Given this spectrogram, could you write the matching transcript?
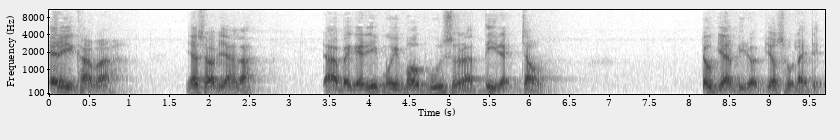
အဲ့ဒီခါမှာမြတ်စွာဘုရားက ဒါပဂရိမွေမဟုတ်ဘူးဆိုတာသိတဲ့အကြောင်းတုတ်ပြန်ပြီးတော့ပြောဆိုလိုက်တယ်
